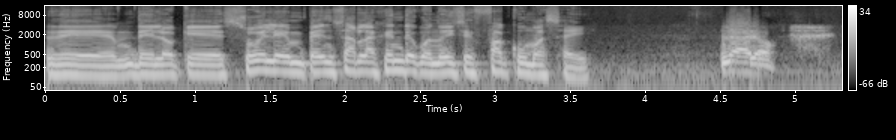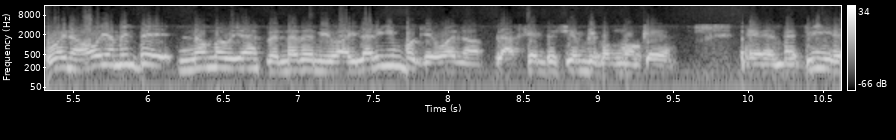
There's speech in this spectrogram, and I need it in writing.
de, de lo que suelen pensar la gente cuando dice Facu Masei. Claro. Bueno, obviamente no me voy a desprender de mi bailarín porque, bueno, la gente siempre como que eh, me pide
